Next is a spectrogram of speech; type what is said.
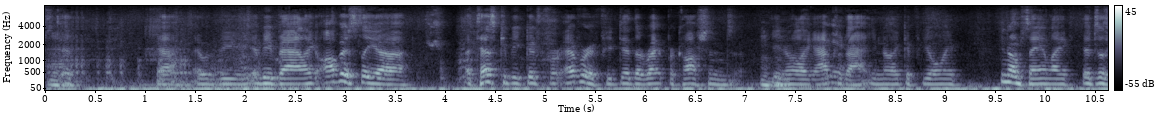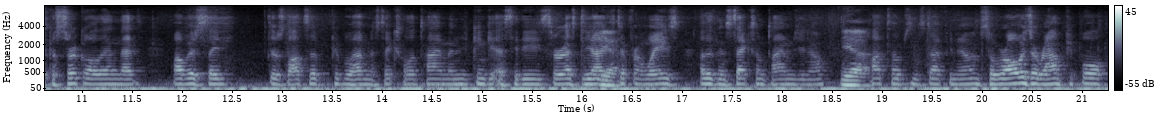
if yeah, it would be it'd be bad. Like obviously, uh, a test could be good forever if you did the right precautions. You Mhm. know, like after Yeah. that, you know, like if you only, you know, what I'm saying like it's just a circle. Then that obviously there's lots of people who have mistakes all the time, and you can get STDs or STIs Yeah. different ways other than sex. Sometimes you know, yeah. hot tubs and stuff. You know, and so we're always around people.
